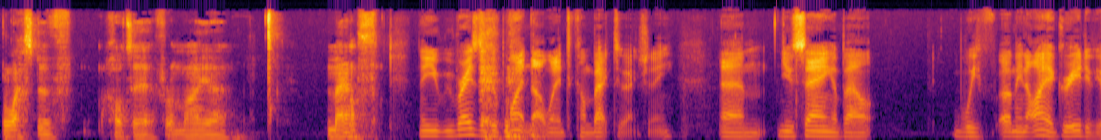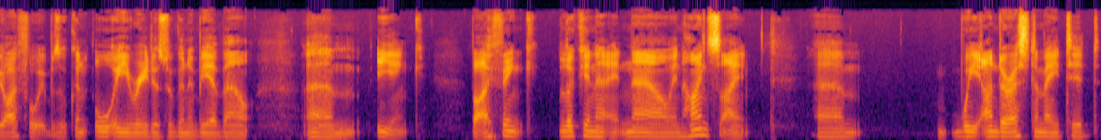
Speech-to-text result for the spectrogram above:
blast of hot air from my uh, mouth. Now, you raised a good point that I wanted to come back to. Actually, um, you were saying about we. I mean, I agreed with you. I thought it was all e-readers were going to be about um, e-ink, but I think looking at it now in hindsight, um, we underestimated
